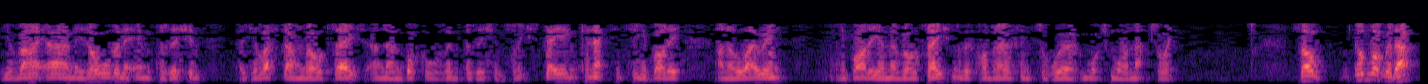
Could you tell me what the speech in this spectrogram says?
your right arm is holding it in position as your left arm rotates and then buckles in position. So it's staying connected to your body and allowing your body and the rotation of the club and everything to work much more naturally. So, good luck with that.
